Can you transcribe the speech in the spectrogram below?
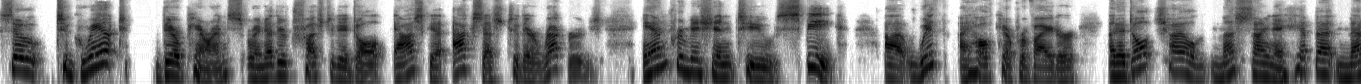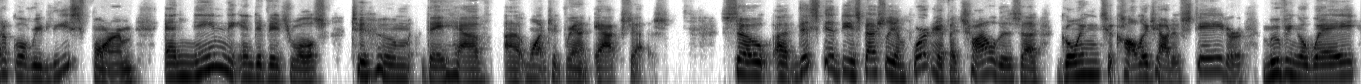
So, to grant their parents or another trusted adult ask access to their records and permission to speak uh, with a healthcare provider, an adult child must sign a HIPAA medical release form and name the individuals to whom they have uh, want to grant access. So uh, this could be especially important if a child is uh, going to college out of state or moving away.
